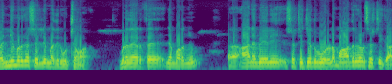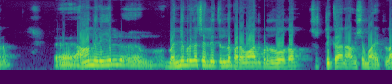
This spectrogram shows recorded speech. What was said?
വന്യമൃഗ ശല്യം അതിരൂക്ഷമാണ് ഇവിടെ നേരത്തെ ഞാൻ പറഞ്ഞു ആനബേലി സൃഷ്ടിച്ചതുപോലുള്ള മാതൃകകൾ സൃഷ്ടിക്കാനും ആ നിലയിൽ വന്യമൃഗ ശല്യത്തിൽ നിന്ന് പരമാവധി പ്രതിരോധം സൃഷ്ടിക്കാൻ ആവശ്യമായിട്ടുള്ള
